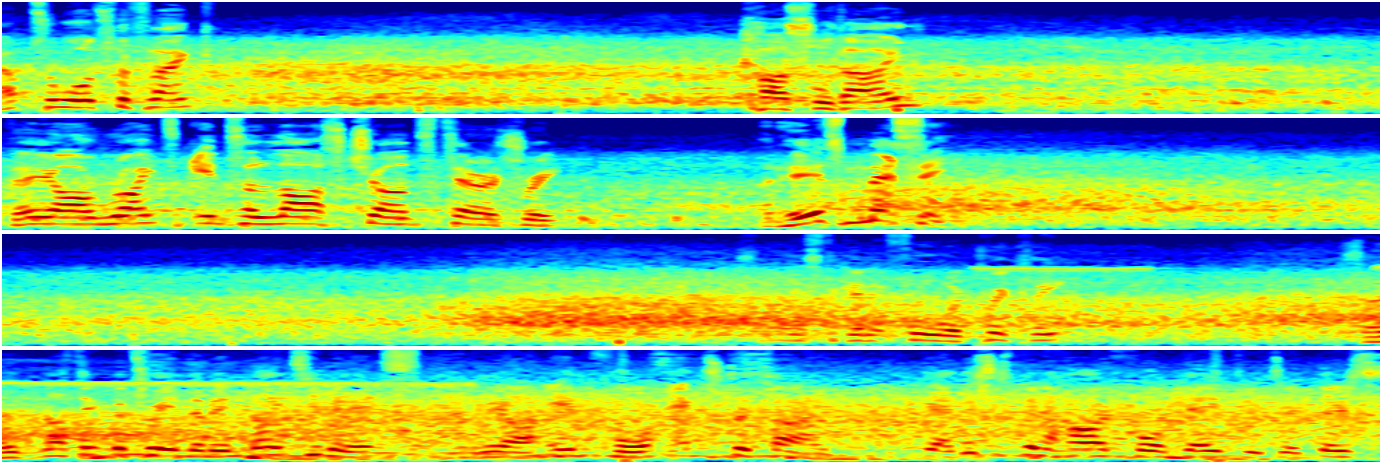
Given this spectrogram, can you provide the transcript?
Out towards the flank. Castle Castledine. They are right into last chance territory. And here's Messi. Tries to get it forward quickly. So nothing between them in 90 minutes, and we are in for extra time. Yeah, this has been a hard-fought game, Peter. There's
